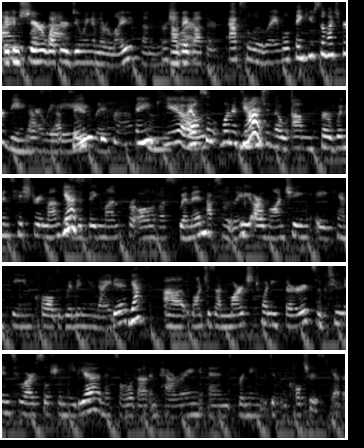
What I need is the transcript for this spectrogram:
they can share what they're doing in their life and for how sure. they got there. Absolutely. Well, thank you so much for being yes, here, ladies. Absolutely. Thank you. I also wanted to yes. mention though, um, for Women's History Month, yes. is a big month for all of us women. Absolutely. We are launching a campaign called Women United. Yes. Uh, launches on March 23rd. So okay. tune into our social media, and it's all about empowering and bringing different cultures together.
